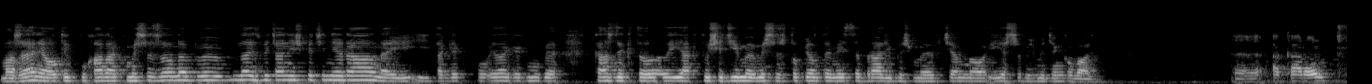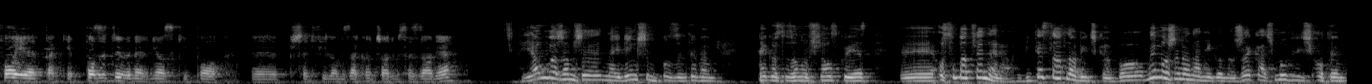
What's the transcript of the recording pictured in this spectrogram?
marzenia o tych pucharach, myślę, że one były najzwyczajniej w świecie nierealne i, i tak, jak, tak jak mówię, każdy, kto jak tu siedzimy, myślę, że to piąte miejsce bralibyśmy w ciemno i jeszcze byśmy dziękowali. E, a Karol, Twoje takie pozytywne wnioski po e, przed chwilą zakończonym sezonie? Ja uważam, że największym pozytywem tego sezonu w Śląsku jest osoba trenera, Witesław Lawiczka, bo my możemy na niego narzekać, mówić o tym,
